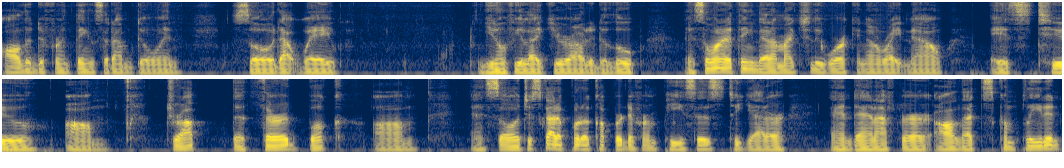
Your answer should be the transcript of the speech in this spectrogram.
all the different things that I'm doing. So that way you don't feel like you're out of the loop. And so one of the things that I'm actually working on right now is to um, drop the third book. Um, and so just got to put a couple different pieces together. And then after all that's completed,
